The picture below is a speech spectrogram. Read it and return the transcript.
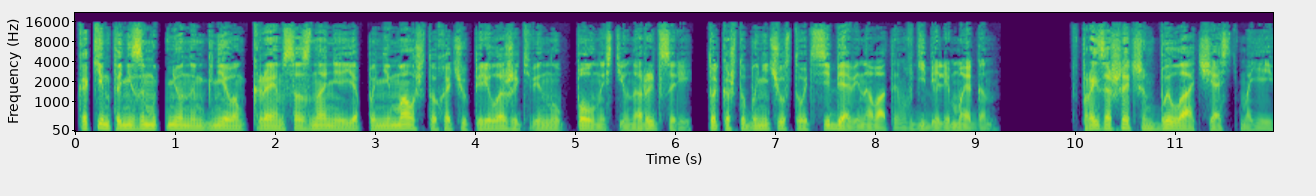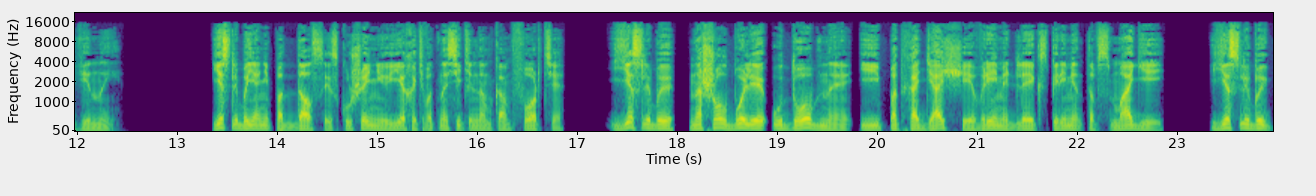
Каким-то незамутненным гневом краем сознания я понимал, что хочу переложить вину полностью на рыцарей, только чтобы не чувствовать себя виноватым в гибели Меган. В произошедшем была часть моей вины. Если бы я не поддался искушению ехать в относительном комфорте, если бы нашел более удобное и подходящее время для экспериментов с магией, если бы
